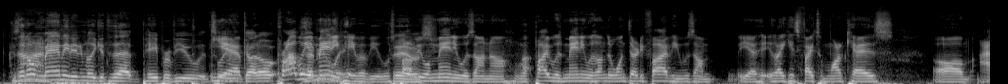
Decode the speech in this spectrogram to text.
Because I know Nah. Manny didn't really get to that pay per view until yeah, he got o- probably a Manny pay per view. It was Yeah, it probably was- when Manny was on. Uh, probably was Manny was under 135. He was on. Yeah, like his fight to Marquez. Um, I,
